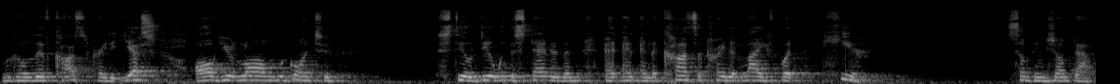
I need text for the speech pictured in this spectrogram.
we're going to live consecrated. Yes, all year long, we're going to still deal with the standard and, and, and the consecrated life. But here, something jumped out.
